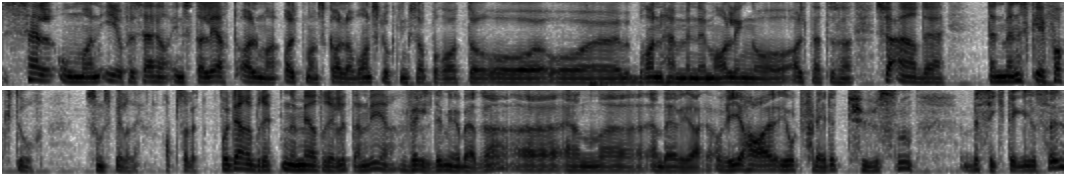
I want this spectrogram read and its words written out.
selv om man i og for seg har installert alt man skal av brannslukningsapparater og, og brannhemmende maling og alt dette, så er det den menneskelige faktor som spiller inn. Absolutt. Og der er britene mer drillet enn vi er? Veldig mye bedre uh, enn uh, en det vi er. Og vi har gjort flere tusen besiktigelser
